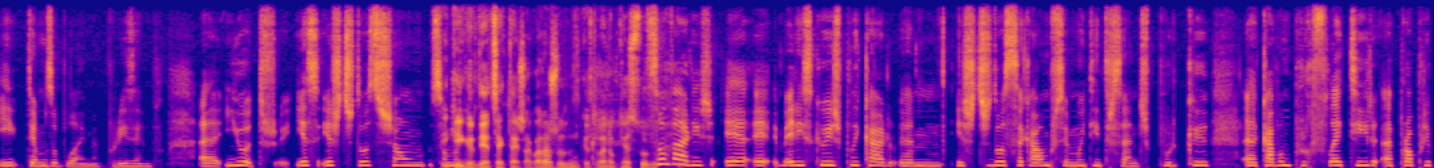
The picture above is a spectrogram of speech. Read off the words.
e temos a boleima, por exemplo. Uh, e outros. Esse, estes doces são. são e que muito... ingredientes é que tens? Agora ajuda-me, que eu também não conheço tudo. São vários. É, é, era isso que eu ia explicar. Um, estes doces acabam por ser muito interessantes porque acabam por refletir a própria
